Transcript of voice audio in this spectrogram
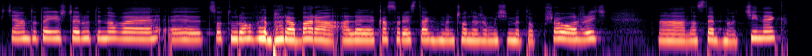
Chciałam tutaj jeszcze rutynowe, e, coturowe barabara, ale Kasor jest tak zmęczony, że musimy to przełożyć na następny odcinek.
